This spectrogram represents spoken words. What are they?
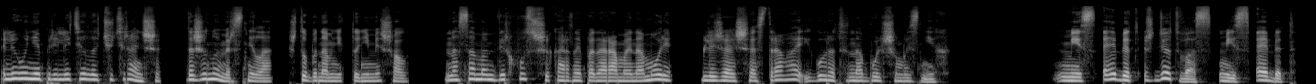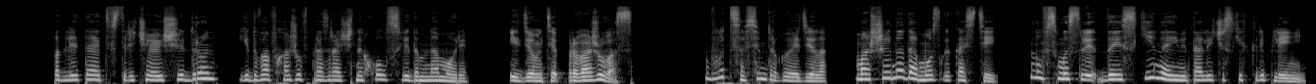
Леония прилетела чуть раньше, даже номер сняла, чтобы нам никто не мешал. На самом верху с шикарной панорамой на море, ближайшие острова и город на большем из них. «Мисс Эббет ждет вас, мисс Эббет», Подлетает встречающий дрон, едва вхожу в прозрачный холл с видом на море. Идемте, провожу вас. Вот совсем другое дело. Машина до мозга костей. Ну, в смысле, до эскина и металлических креплений.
